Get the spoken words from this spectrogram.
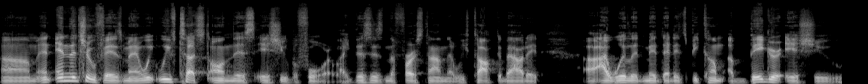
Um, and and the truth is, man, we we've touched on this issue before. Like this isn't the first time that we've talked about it. Uh, I will admit that it's become a bigger issue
